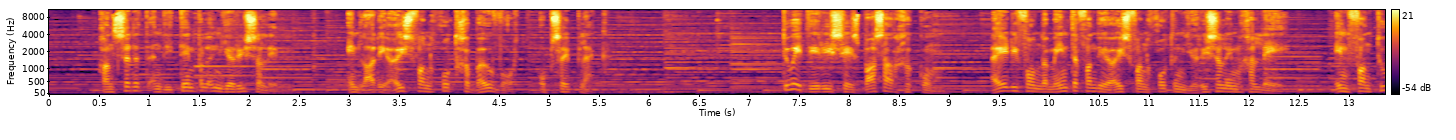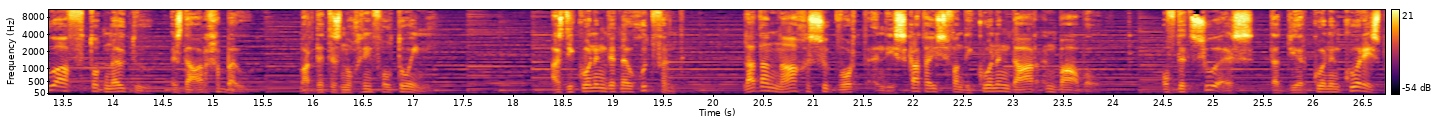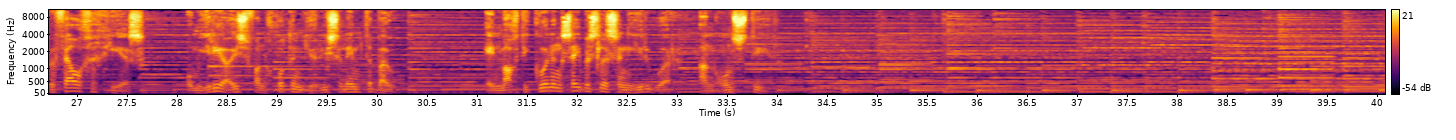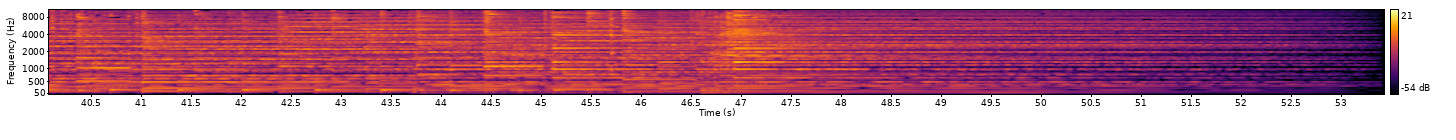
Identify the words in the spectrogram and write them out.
gaan sit dit in die tempel in Jerusalem en laat die huis van God gebou word op sy plek." Toe het hierdie Sesbassar gekom. Hy het die fondamente van die huis van God in Jerusalem gelê en van toe af tot nou toe is daar gebou, maar dit is nog nie voltooi nie. As die koning dit nou goed vind, laat dan nagesoek word in die skathuis van die koning daar in Babel of dit so is dat deur koning Kores bevel gegee is om hierdie huis van God in Jerusalem te bou. En mag die koning sy beslissing hieroor aan ons stuur.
